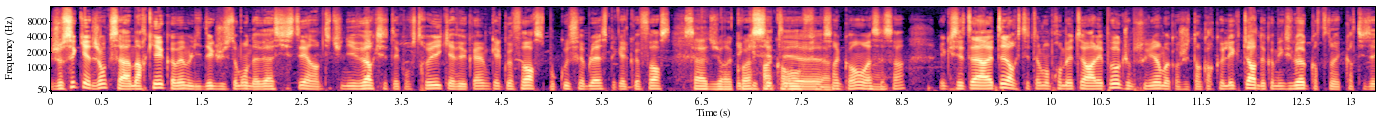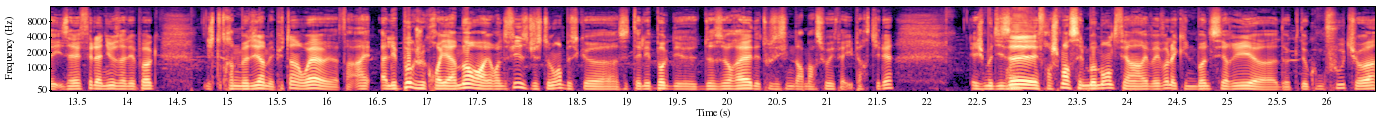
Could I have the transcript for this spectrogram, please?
je sais qu'il y a des gens que ça a marqué quand même l'idée que justement on avait assisté à un petit univers qui s'était construit, qui avait quand même quelques forces, beaucoup de faiblesses, mais quelques forces, Ça a duré quoi qui 5 s'était ans au euh, final. cinq ans, ouais, Ouais. c'est ça, et qui s'était arrêté alors que c'était tellement prometteur à l'époque. Je me souviens, moi, quand j'étais encore que lecteur de Comics Blog, quand, quand ils, avaient, fait la news à l'époque, j'étais en train de me dire, mais putain, ouais, enfin, à, à l'époque, je croyais à mort en Iron Fist justement, parce que euh, c'était l'époque des- de The Raid et tous ces films d'arts martiaux hyper, hyper stylés. Et je me disais, franchement, c'est le moment de faire un revival avec une bonne série euh, de, de kung fu, tu vois.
